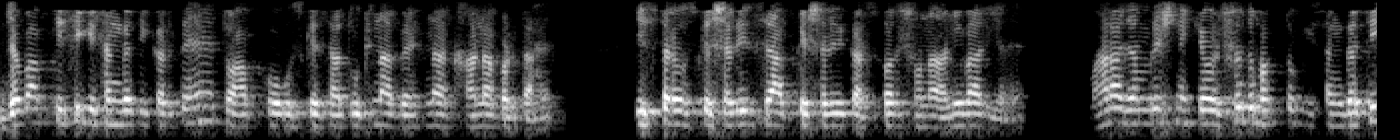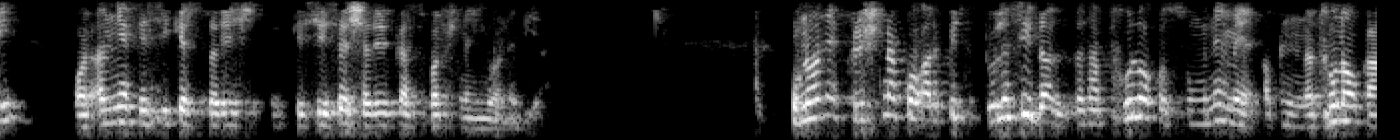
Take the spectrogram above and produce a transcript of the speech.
जब आप किसी की संगति करते हैं तो आपको उसके साथ उठना, बैठना, खाना पड़ता है। इस तरह उसके शरीर से आपके शरीर का स्पर्श होना अनिवार्य है। महाराज अम्बरीश ने केवल शुद्ध भक्तों की संगति और अन्य किसी के शरीर, किसी से शरीर का स्पर्श नहीं होने दिया। उन्होंने कृष्ण को अर्पित तुलसी दल तथा फूलों को सूंघने में अपने नथुनों का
